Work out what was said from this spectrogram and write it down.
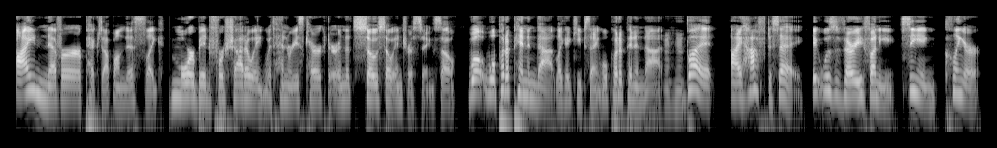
i never picked up on this like morbid foreshadowing with henry's character and that's so so interesting so we'll we'll put a pin in that like i keep saying we'll put a pin in that Mhm. but I have to say, it was very funny seeing Klinger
